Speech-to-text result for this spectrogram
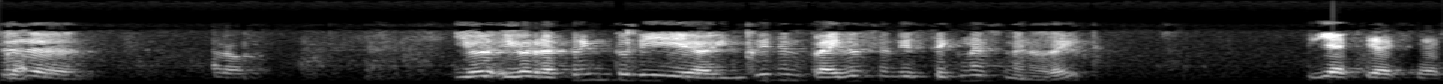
Sir, uh, you're, you're referring to the uh, increase in prices in the sickness menu, right? Yes, yes, yes,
